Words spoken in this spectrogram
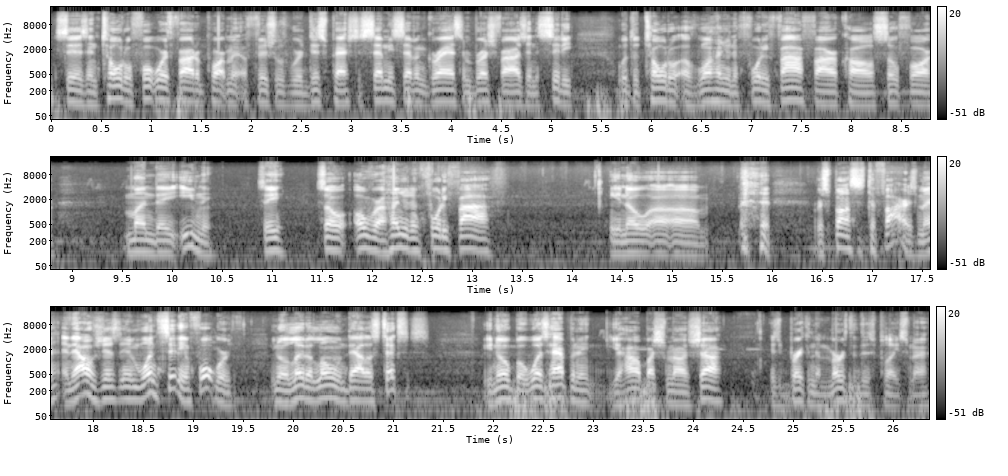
It says in total, Fort Worth Fire Department officials were dispatched to 77 grass and brush fires in the city, with a total of 145 fire calls so far Monday evening. See, so over 145, you know, uh, um, responses to fires, man, and that was just in one city in Fort Worth. You know, let alone Dallas, Texas. You know, but what's happening? Yahweh Bashamal Shah is breaking the mirth of this place, man.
